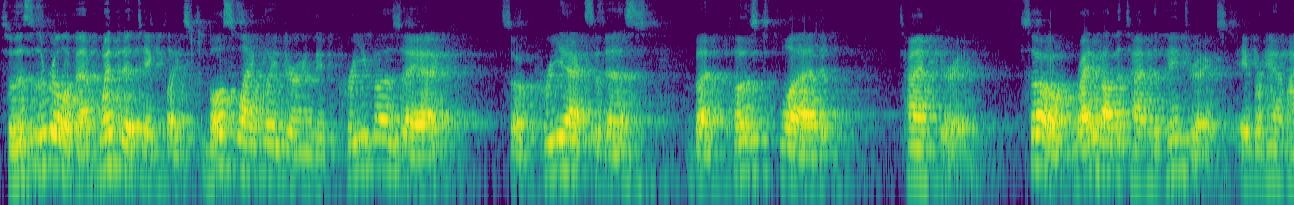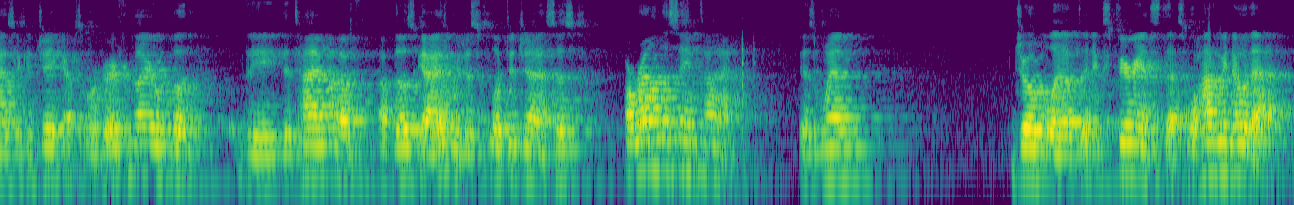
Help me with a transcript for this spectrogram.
So this is a real event. When did it take place? Most likely during the pre Mosaic, so pre Exodus, but post flood time period. So, right about the time of the patriarchs, Abraham, Isaac, and Jacob. So, we're very familiar with the, the, the time of, of those guys. We just looked at Genesis. Around the same time is when Job lived and experienced this. Well, how do we know that?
